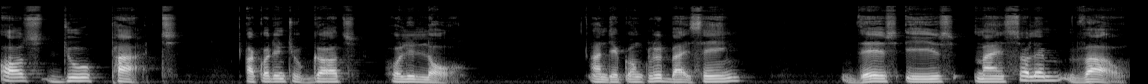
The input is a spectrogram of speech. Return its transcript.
us do part, according to God's holy law. And they conclude by saying, This is my solemn vow.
